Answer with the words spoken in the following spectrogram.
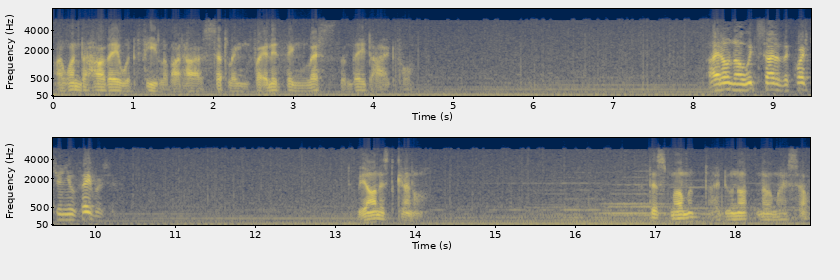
I wonder how they would feel about our settling for anything less than they died for. I don't know which side of the question you favor, sir. To be honest, Colonel, at this moment, I do not know myself.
